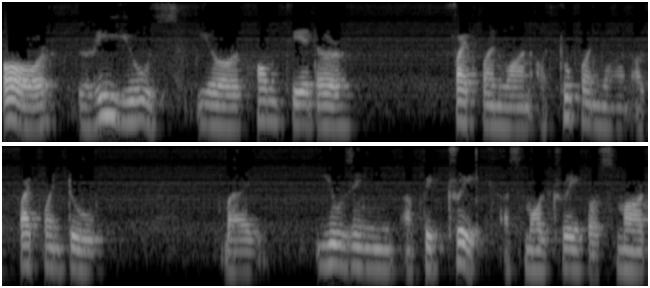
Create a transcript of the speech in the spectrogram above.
or reuse your home theater 5.1 or 2.1 or 5.2 by using a big trick a small trick or smart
